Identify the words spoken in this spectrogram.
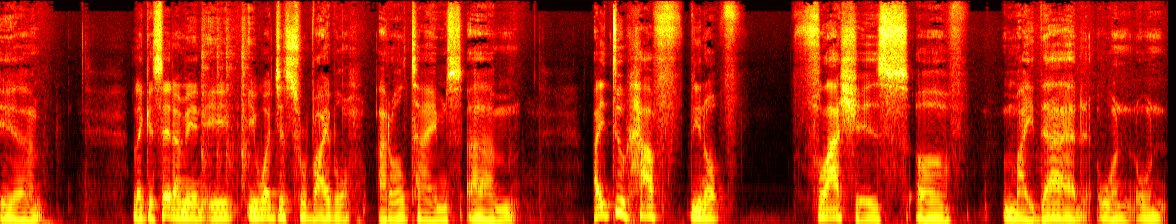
Um, like I said, I mean, it, it was just survival at all times. Um, I do have, you know, flashes of my dad when when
